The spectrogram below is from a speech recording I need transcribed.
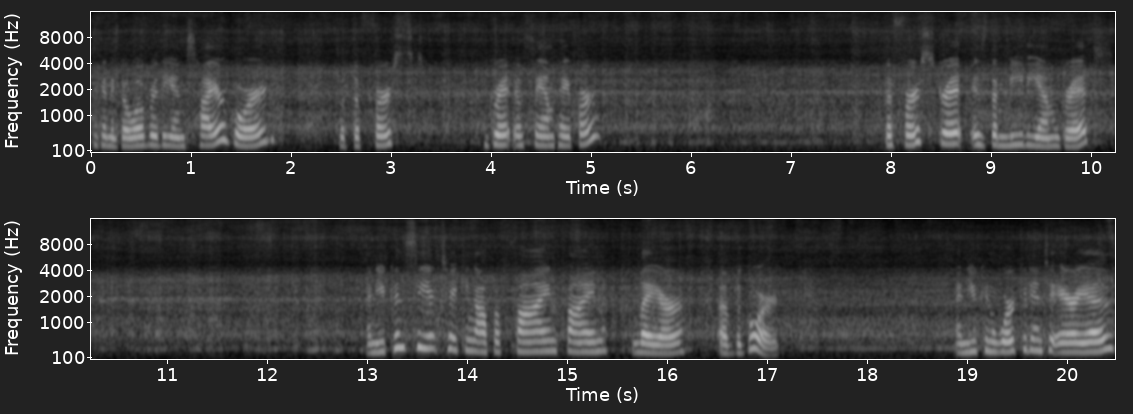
I'm going to go over the entire gourd with the first grit of sandpaper. The first grit is the medium grit. And you can see it taking off a fine, fine layer of the gourd. And you can work it into areas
